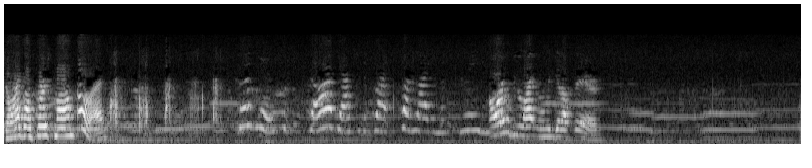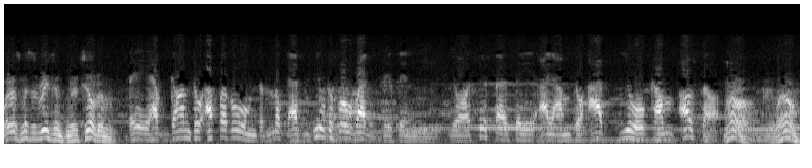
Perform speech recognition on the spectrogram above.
Shall I go first, Mom? All right. Goodness, it's dark after the bright sunlight in the street. Oh, it'll be light when we get up there. Where's Mrs. Regent and her children? They have gone to upper room to look at beautiful rugs, Effendi. Your sister say I am to ask you come also. Oh, very well.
